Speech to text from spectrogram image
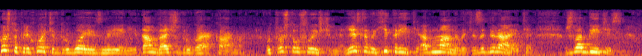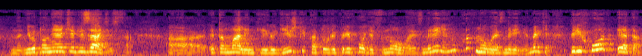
просто переходите в другое измерение, и там дальше другая карма. Вот просто услышьте меня. Если вы хитрите, обманываете, забираете, жлобитесь, не выполняете обязательства – а, это маленькие людишки, которые переходят в новое измерение. Ну, как новое измерение? Смотрите, переход это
